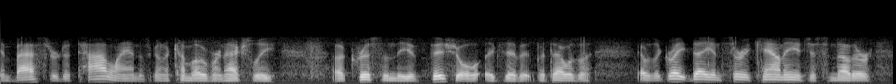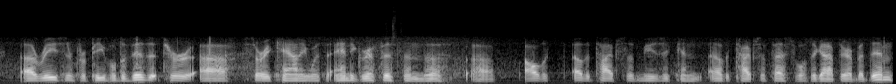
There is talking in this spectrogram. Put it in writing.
ambassador to Thailand is going to come over and actually uh, christen the official exhibit. But that was a it was a great day in Surry County, and just another uh, reason for people to visit to, uh, Surry County with Andy Griffith and the, uh, all the other types of music and other types of festivals they got up there. But then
